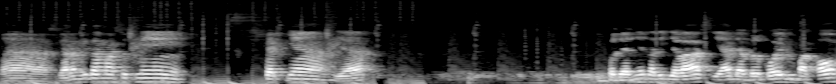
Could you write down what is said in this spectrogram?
Nah, sekarang kita masuk nih speknya ya. Impedannya tadi jelas ya, double coil 4 ohm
